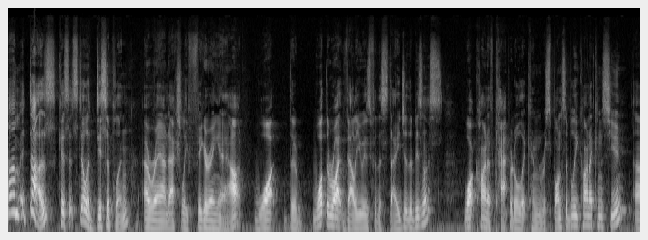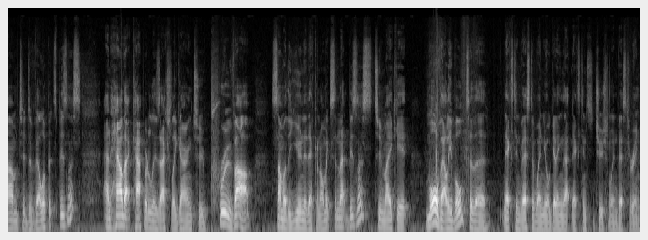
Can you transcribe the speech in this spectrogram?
Um, it does, because it's still a discipline around actually figuring out what the what the right value is for the stage of the business, what kind of capital it can responsibly kind of consume um, to develop its business, and how that capital is actually going to prove up some of the unit economics in that business to make it more valuable to the next investor when you're getting that next institutional investor in.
